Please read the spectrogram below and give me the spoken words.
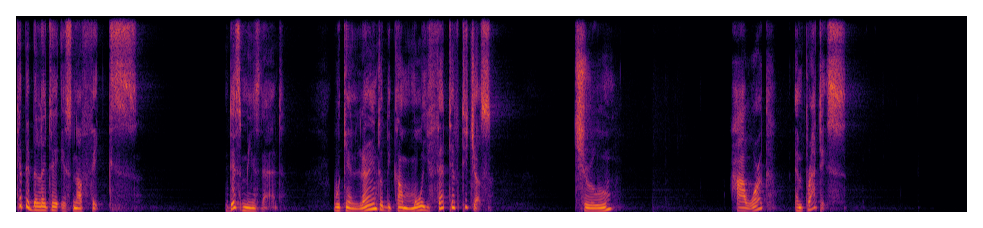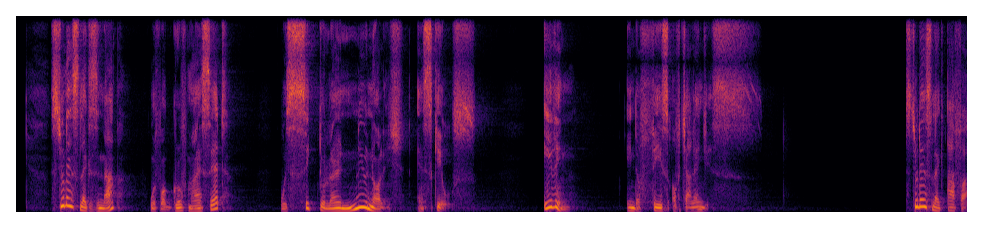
Capability is not fixed. This means that we can learn to become more effective teachers through hard work and practice. Students like Zinab, with a growth mindset, will seek to learn new knowledge and skills, even in the face of challenges. Students like Alpha,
